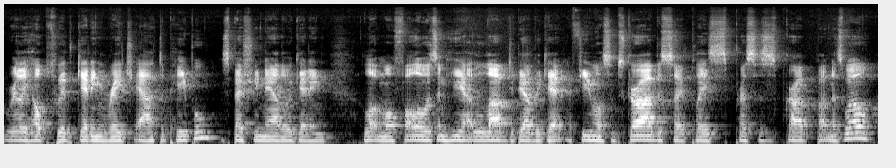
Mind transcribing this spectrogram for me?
really helps with getting reach out to people, especially now that we're getting a lot more followers in here. I'd love to be able to get a few more subscribers, so please press the subscribe button as well,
